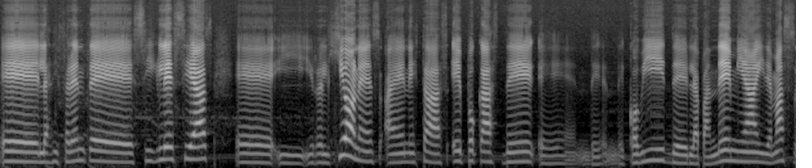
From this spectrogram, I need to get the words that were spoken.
eh, las diferentes iglesias eh, y, y religiones en estas épocas de, eh, de- COVID, de la pandemia y demás.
